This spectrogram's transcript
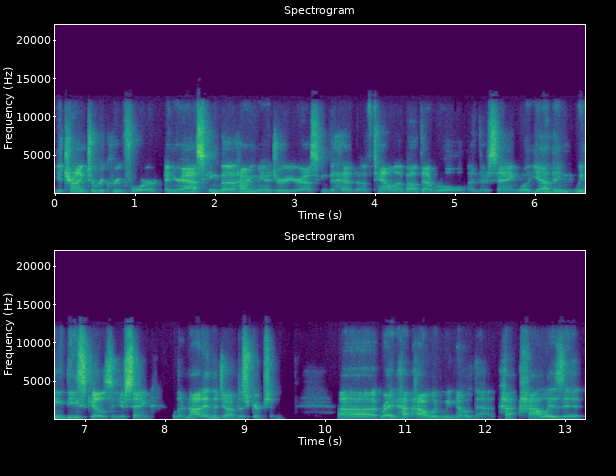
you're trying to recruit for and you're asking the hiring manager you're asking the head of talent about that role and they're saying well yeah they we need these skills and you're saying well they're not in the job description. Uh, right? How, how, would we know that? How, how is it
